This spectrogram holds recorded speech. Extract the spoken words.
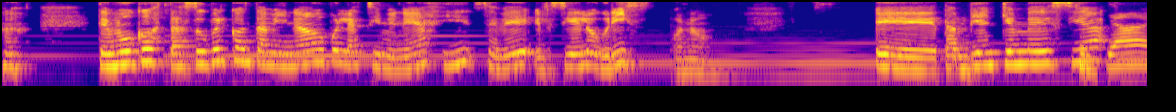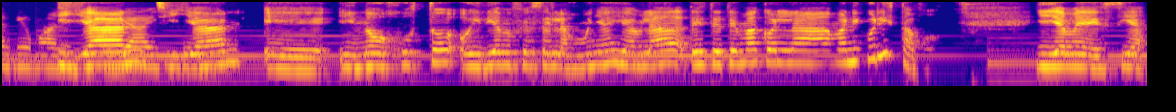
Temuco está súper contaminado por las chimeneas y se ve el cielo gris, ¿o no? Eh, también, ¿quién me decía? Chillán, igual. Chillán, Chillán. Eh, y no, justo hoy día me fui a hacer las uñas y hablaba de este tema con la manicurista. Y ella me decía,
